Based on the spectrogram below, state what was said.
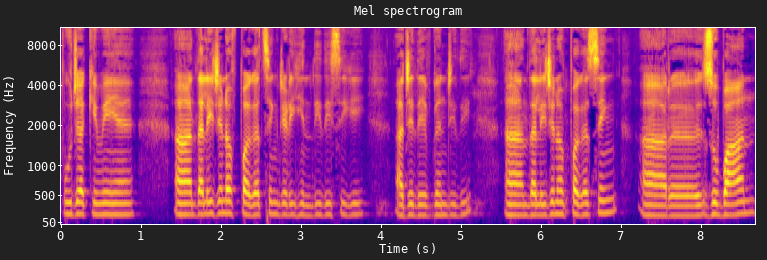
ਪੂਜਾ ਕਿਵੇਂ ਹੈ? The legend of Bhagat Singh ਜਿਹੜੀ ਹਿੰਦੀ ਦੀ ਸੀਗੀ ਅਜੇ ਦੇਵਗਨ ਜੀ ਦੀ। The legend of Bhagat Singh ਔਰ ਜ਼ੁਬਾਨ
